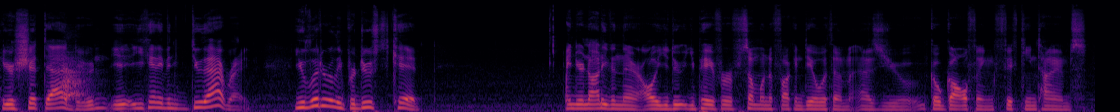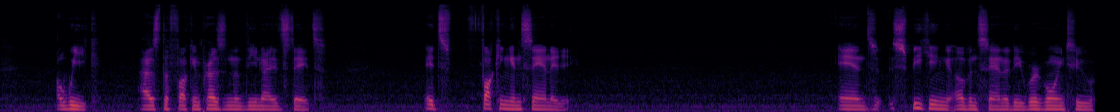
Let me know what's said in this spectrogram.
You're shit dad, dude. You, you can't even do that right. You literally produced a kid and you're not even there. All you do, you pay for someone to fucking deal with him as you go golfing 15 times a week as the fucking president of the United States. It's fucking insanity. And speaking of insanity, we're going to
